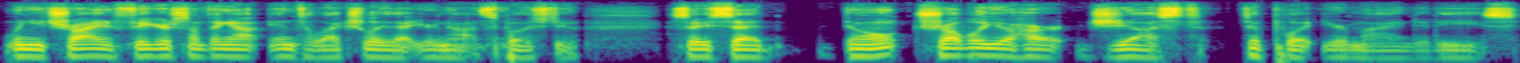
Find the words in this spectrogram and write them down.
when you try and figure something out intellectually that you're not supposed to. So he said, Don't trouble your heart just to put your mind at ease.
